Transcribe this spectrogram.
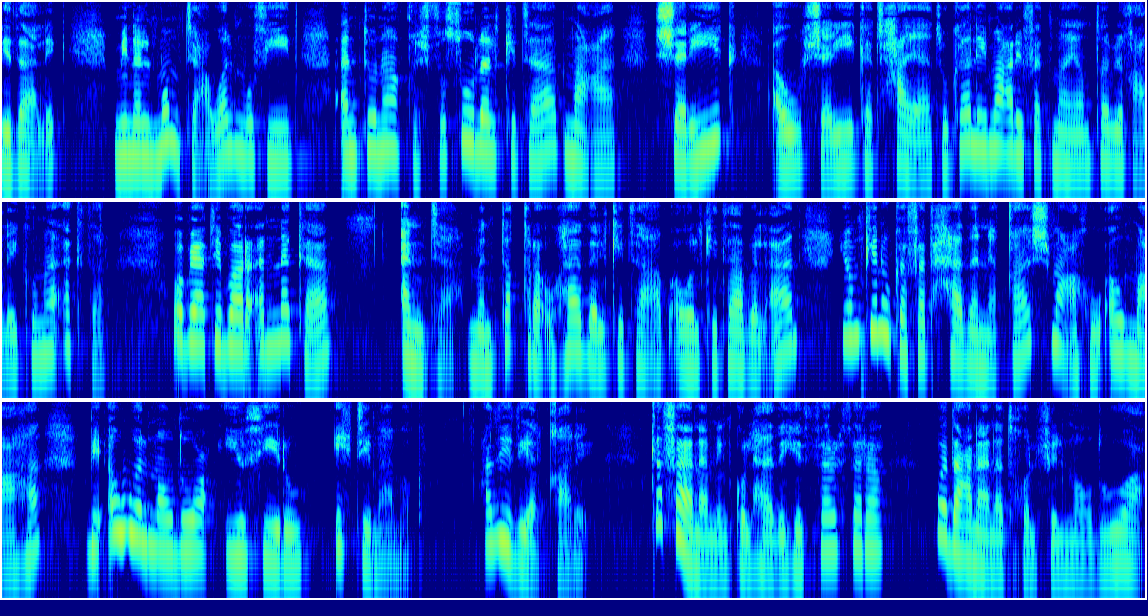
لذلك من الممتع والمفيد أن تناقش فصول الكتاب مع شريك أو شريكة حياتك لمعرفة ما ينطبق عليكما أكثر. وباعتبار أنك أنت من تقرأ هذا الكتاب أو الكتاب الآن يمكنك فتح هذا النقاش معه أو معها بأول موضوع يثير اهتمامك. عزيزي القارئ كفانا من كل هذه الثرثرة ودعنا ندخل في الموضوع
